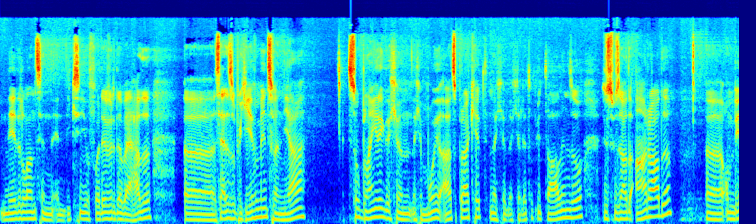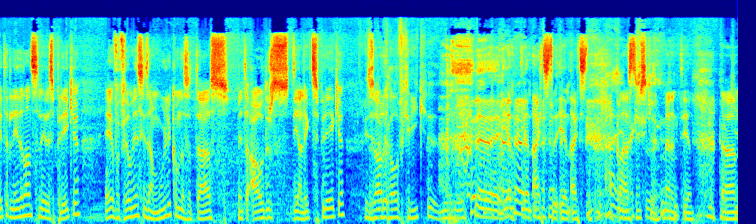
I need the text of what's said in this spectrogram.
Nederlands en, en dictie of whatever dat wij hadden. Eh, zeiden ze op een gegeven moment van ja, het is ook belangrijk dat je, een, dat je een mooie uitspraak hebt en dat je, dat je let op je taal en zo. Dus we zouden aanraden eh, om beter Nederlands te leren spreken. Hè, voor veel mensen is dat moeilijk omdat ze thuis met de ouders dialect spreken. Je zouden, ook half Griek. Nee, nee. nee, nee, één, één achtste, één achtste. één Klein achtste. stukje, met een teen. Ehm,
